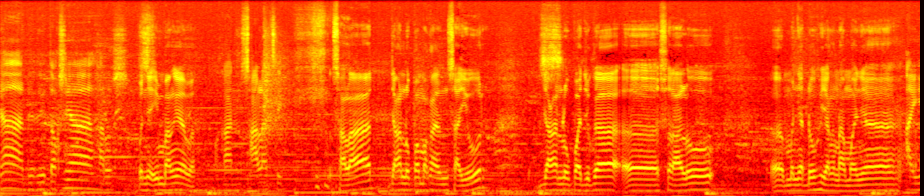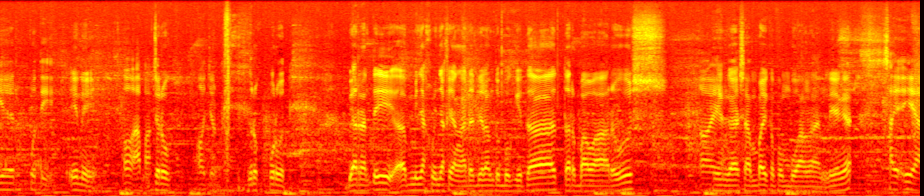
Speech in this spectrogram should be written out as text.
Ya di detoxnya harus penyeimbangnya apa? makan salad sih. Salad jangan lupa makan sayur jangan lupa juga eh, selalu eh, menyeduh yang namanya air putih. Ini. Oh apa? Jeruk. Oh jeruk. Jeruk purut. Biar nanti eh, minyak-minyak yang ada di dalam tubuh kita terbawa arus oh iya. hingga sampai ke pembuangan ya enggak saya iya.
